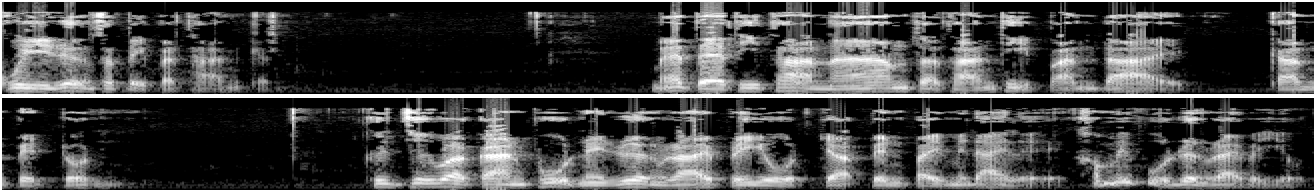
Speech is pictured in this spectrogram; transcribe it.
คุยเรื่องสติปัฏฐานกัน แม้แต่ที่ท่าน้ำสถานที่ปั่นได้การเป็นต้นคือชื่อว่าการพูดในเรื่องร้ายประโยชน์จะเป็นไปไม่ได้เลย เขาไม่พูดเรื่องร้ายประโยชน์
